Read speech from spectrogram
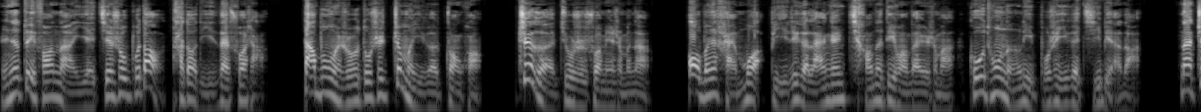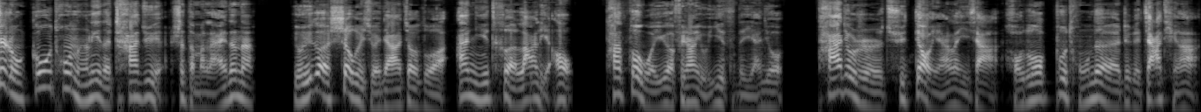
人家对方呢也接收不到他到底在说啥，大部分时候都是这么一个状况。这个就是说明什么呢？奥本海默比这个兰根强的地方在于什么？沟通能力不是一个级别的。那这种沟通能力的差距是怎么来的呢？有一个社会学家叫做安妮特拉里奥，他做过一个非常有意思的研究。他就是去调研了一下，好多不同的这个家庭啊，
